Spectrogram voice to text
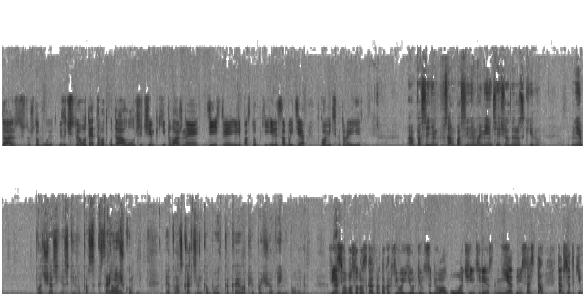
да, что, что будет. И зачастую вот это вот куда лучше, чем какие-то важные действия или поступки или события в комиксе, которые есть. А в последнем, в самом последнем моменте, я сейчас даже скину, мне вот сейчас я скину просто страничку. Давай. Это у нас картинка будет. Какая вообще по счету, я не помню. Весь как... выпуск, собственно, сказать про то, как его Юргенс убивал. Очень интересно. Нет, ну не совсем. Там, там все-таки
